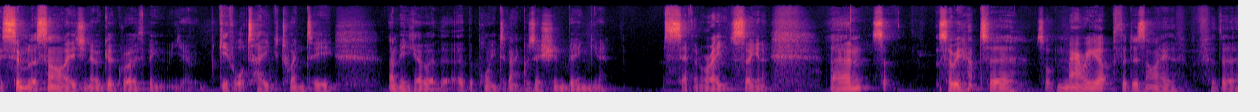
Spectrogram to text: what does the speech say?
similar size, you know, good growth being, you know, give or take 20, Amigo at the, at the point of acquisition being, you know, seven or eight. So, you know, um, so, so we had to sort of marry up the desire for the,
